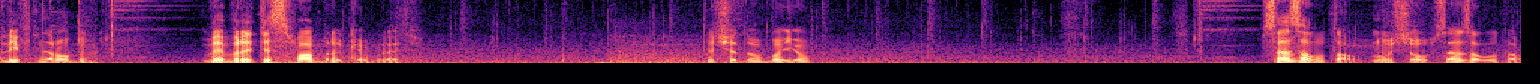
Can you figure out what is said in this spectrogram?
Ліфт не робить. Виберіть з фабрики, блядь. Ти ще довбойоб. Все залутав? Ну все, все залутав.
